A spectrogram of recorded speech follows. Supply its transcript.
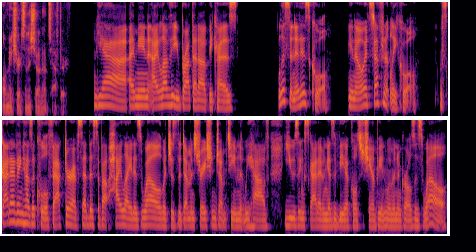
I'll make sure it's in the show notes after. Yeah, I mean, I love that you brought that up because listen, it is cool. You know, it's definitely cool. Skydiving has a cool factor. I've said this about Highlight as well, which is the demonstration jump team that we have using skydiving as a vehicle to champion women and girls as well.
